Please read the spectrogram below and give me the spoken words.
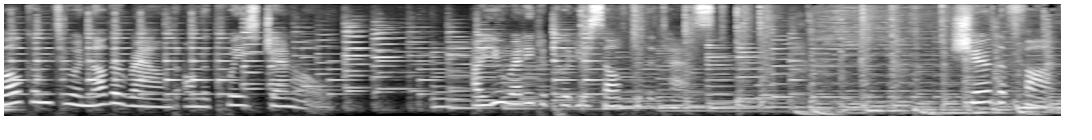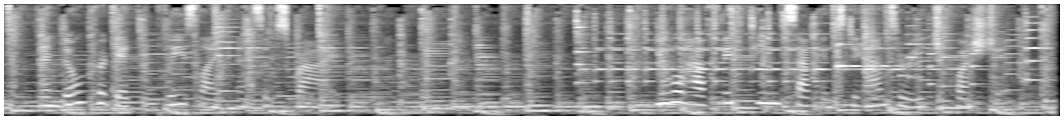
Welcome to another round on the Quiz General. Are you ready to put yourself to the test? Share the fun, and don't forget to please like and subscribe. You will have 15 seconds to answer each question.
